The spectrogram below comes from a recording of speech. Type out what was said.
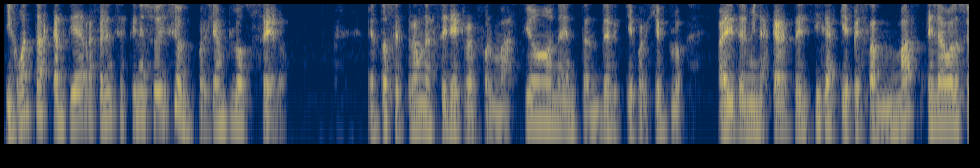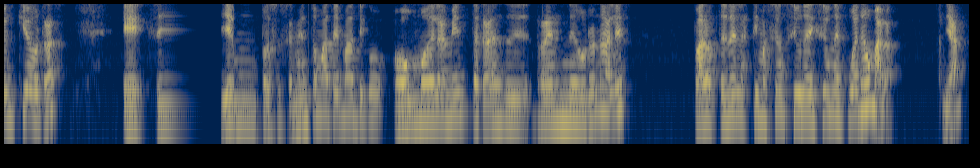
¿Y cuántas cantidades de referencias tiene su edición? Por ejemplo, 0. Entonces, trae una serie de transformaciones, entender que, por ejemplo, hay determinadas características que pesan más en la evaluación que otras. Eh, se llega un procesamiento matemático o un modelamiento a través de redes neuronales para obtener la estimación si una edición es buena o mala. ¿Ya?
